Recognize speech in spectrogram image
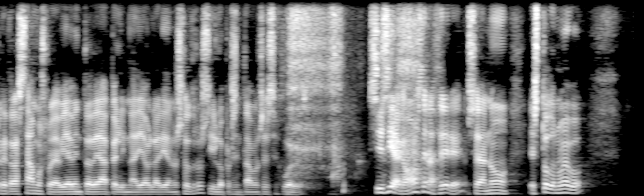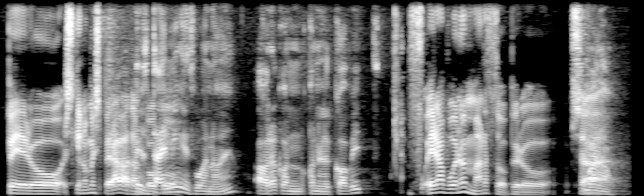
retrasamos porque había evento de Apple y nadie hablaría nosotros, y lo presentamos ese jueves. Sí, sí, acabamos de nacer, ¿eh? O sea, no, es todo nuevo, pero es que no me esperaba tampoco. El timing es bueno, ¿eh? Ahora con, con el COVID. Era bueno en marzo, pero... O sea, Bueno,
